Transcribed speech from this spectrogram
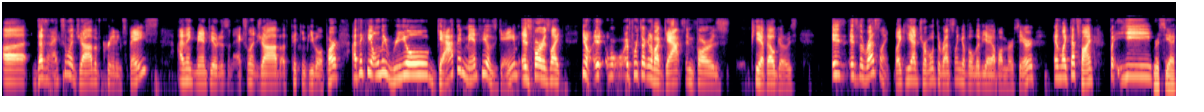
uh does an excellent job of creating space. I think Manfio does an excellent job of picking people apart. I think the only real gap in Manfio's game, as far as like, you know, it, if we're talking about gaps in far as PFL goes, is is the wrestling. Like he had trouble with the wrestling of Olivier Aubin Mercier, and like that's fine. But he Mercier.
